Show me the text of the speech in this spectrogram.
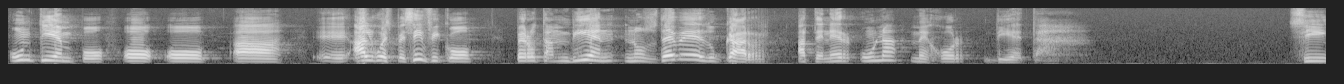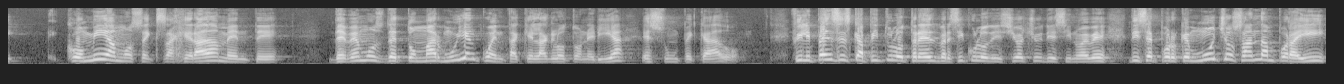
un tiempo o, ah, eh, algo específico, pero también nos debe educar a tener una mejor dieta. Si comíamos exageradamente, debemos de tomar muy en cuenta que la glotonería es un pecado. Filipenses capítulo 3, versículos 18 y 19 dice, porque muchos andan por ahí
